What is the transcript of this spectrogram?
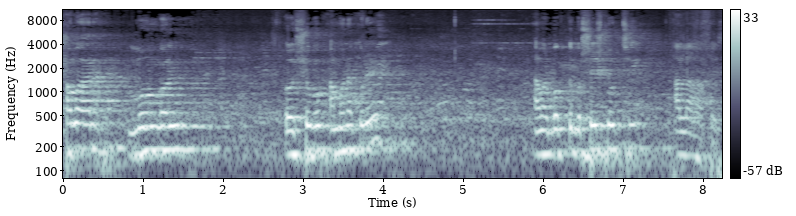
সবার মঙ্গল ও শুভ কামনা করে আমার বক্তব্য শেষ করছি। আল্লাহ হাফেজ।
